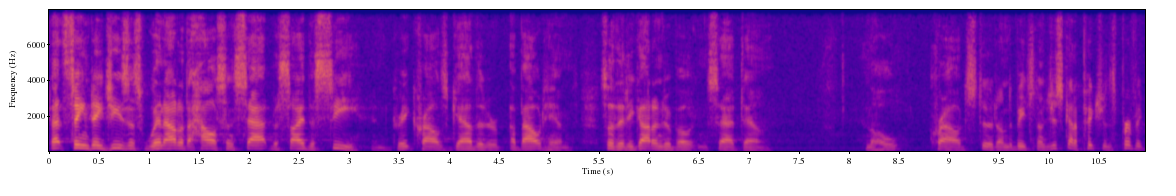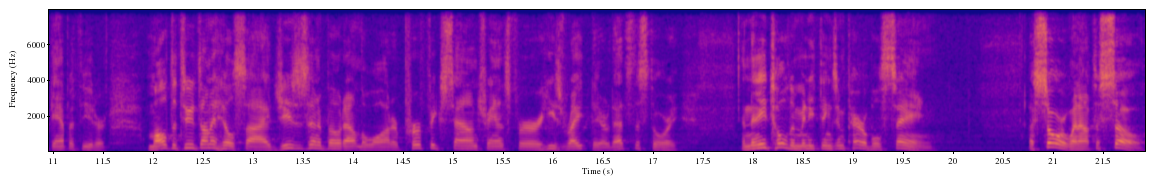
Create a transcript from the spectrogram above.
That same day, Jesus went out of the house and sat beside the sea, and great crowds gathered about him, so that he got into a boat and sat down. And the whole crowd stood on the beach. Now, just got to picture of this perfect amphitheater. Multitudes on a hillside, Jesus in a boat out in the water, perfect sound transfer. He's right there. That's the story. And then he told them many things in parables, saying, a sower went out to sow.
